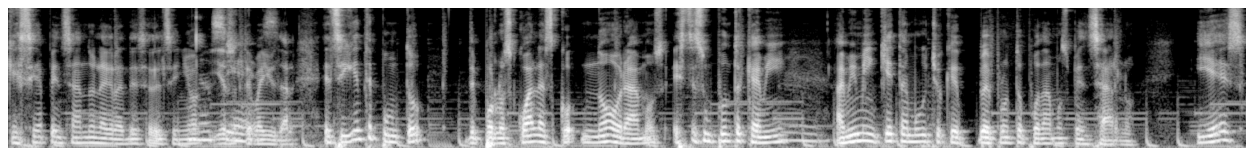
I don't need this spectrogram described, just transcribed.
que sea pensando en la grandeza del Señor y eso te va a ayudar. El siguiente punto de por los cuales no oramos, este es un punto que a mí, mm. a mí me inquieta mucho que de pronto podamos pensarlo. Y es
